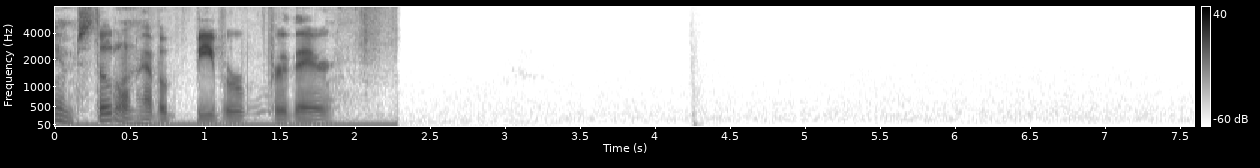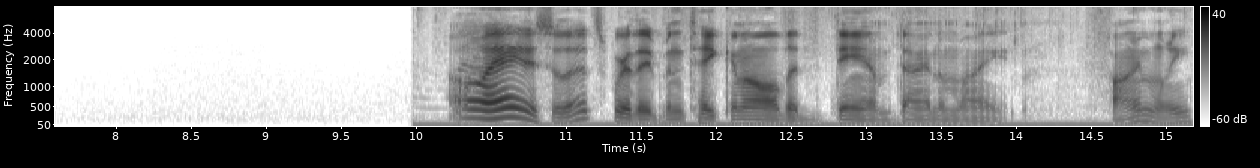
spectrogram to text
Damn, still don't have a beaver for there. Oh, hey, so that's where they've been taking all the damn dynamite. Finally.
